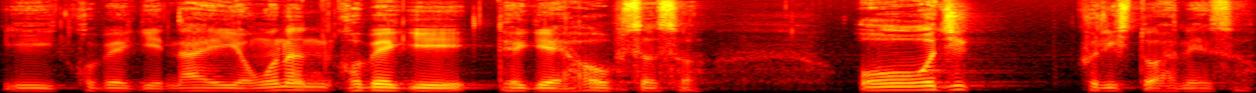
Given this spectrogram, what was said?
이 고백이 나의 영원한 고백이 되게 하옵소서. 오직 그리스도 안에서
